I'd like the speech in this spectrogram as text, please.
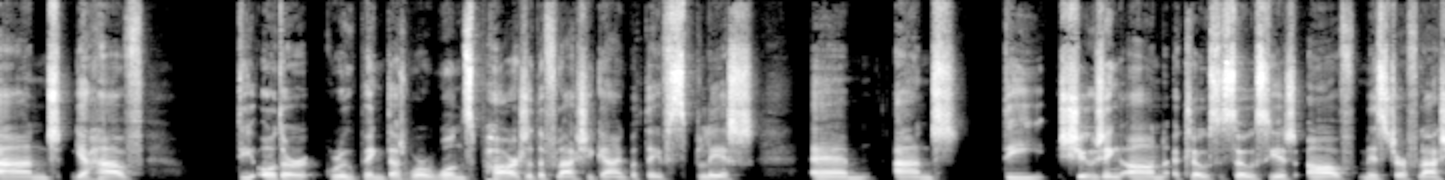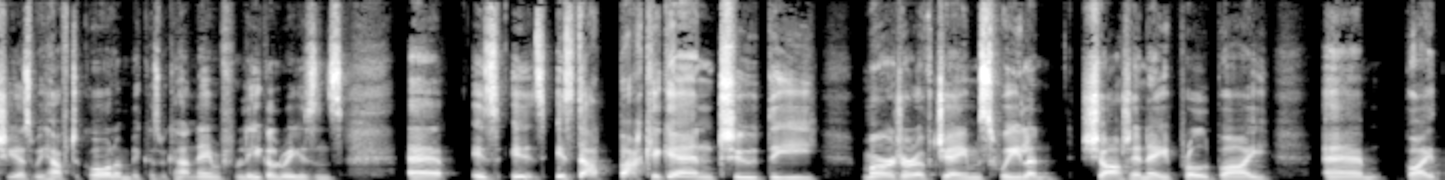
and you have the other grouping that were once part of the Flashy Gang, but they've split. Um, and the shooting on a close associate of Mr. Flashy, as we have to call him because we can't name him for legal reasons, uh, is is is that back again to the murder of James Whelan, shot in April by um, by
